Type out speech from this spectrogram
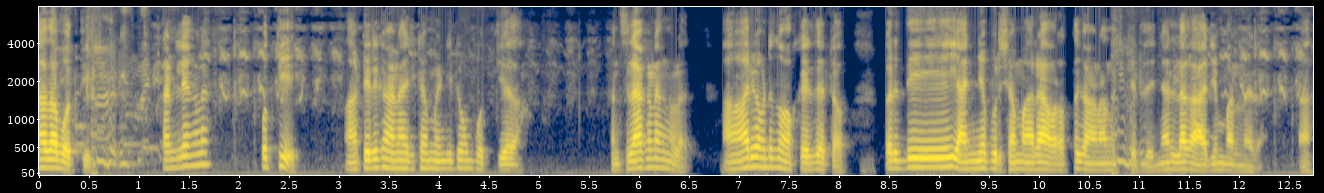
അതാ പൊത്തി. കണ്ടില്ല നിങ്ങൾ? പൊത്തിയേ. നാട്ടുകാർ കാണാതിരിക്കാൻ വേണ്ടിയിട്ട് അവൻ പൊത്തിയതാ. മനസ്സിലാക്കണം നിങ്ങൾ. ആരും അവിടെ നോക്കരുത് കേട്ടോ. വെറുതെ അന്യ പുരുഷന്മാരെ അവറത്ത് കാണാൻ നിൽക്കരുത് ഞാൻ എല്ലാ കാര്യം പറഞ്ഞുതരാം. ആ.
